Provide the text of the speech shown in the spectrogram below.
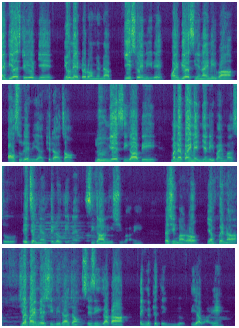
YBS တွေအပြင်မြို့နယ်တော်တော်များများပြည့်ဆွဲနေတဲ့ YBS ရင်လိုင်းတွေပါပေါင်းစုတဲ့နေရာဖြစ်တာကြောင့်လူမြဲစီကားပြီးမနက်ပိုင်းနဲ့ညနေပိုင်းမှာဆိုလေ့ကျင့်ခန်းပြုလုပ်တဲ့နဲ့စီကားလေးရှိပါတယ်။လက်ရှိမှာတော့ပြန်ဖွင့်တာရက်ပိုင်းပဲရှိသေးတာကြောင့်စီစီကားကားတိတ်မဖြစ်သေးဘူးလို့သိရပါတယ်။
